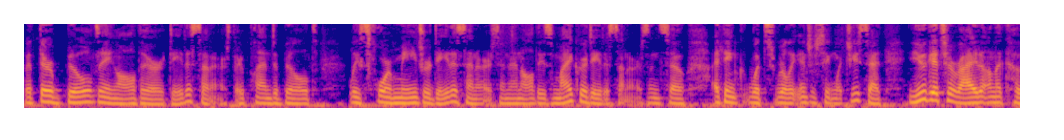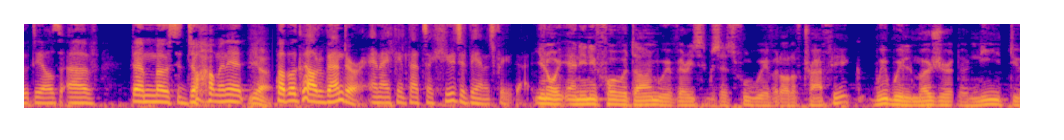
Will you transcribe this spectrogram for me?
but they're building all their data centers. They plan to build at least four major data centers and then all these micro data centers. And so I think what's really interesting, what you said, you get to ride on the coattails of the most dominant Yeah. public cloud vendor. And I think that's a huge advantage for you guys. You know, and in over time, we're very successful. We have a lot of traffic. We will measure the need to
